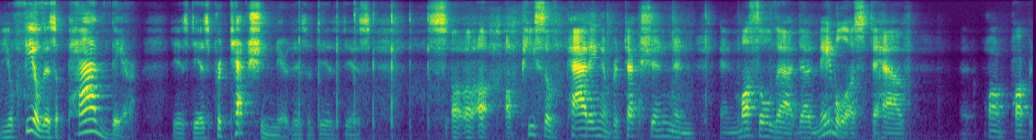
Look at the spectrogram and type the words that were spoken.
you'll feel there's a pad there. There's, there's protection there. There's, a, there's, there's a, a, a piece of padding and protection and, and muscle that, that enable us to have uh, proper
